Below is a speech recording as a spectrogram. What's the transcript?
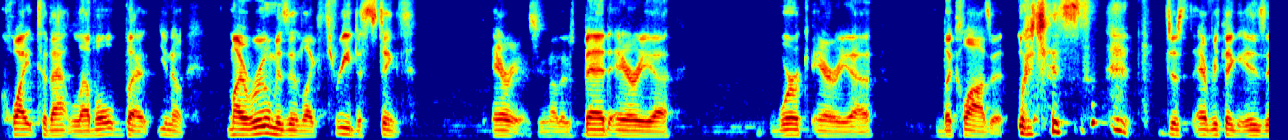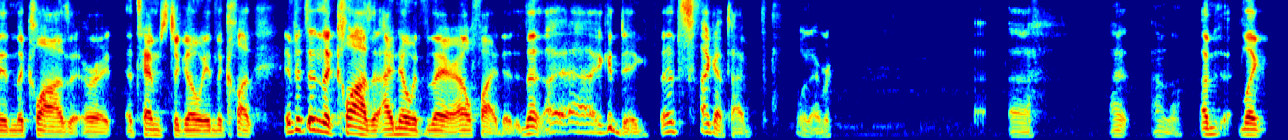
quite to that level, but you know, my room is in like three distinct areas. You know, there's bed area, work area, the closet, which is just everything is in the closet or it attempts to go in the closet. If it's in the closet, I know it's there. I'll find it. That I, I can dig. That's I got time. Whatever. Uh, I I don't know. I'm like,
